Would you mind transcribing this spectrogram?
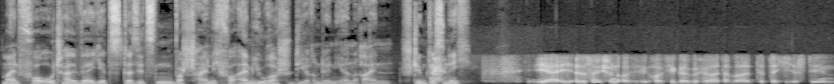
Mein Vorurteil wäre jetzt, da sitzen wahrscheinlich vor allem Jurastudierende in Ihren Reihen. Stimmt das nicht? Ja, ich, das habe ich schon häufiger gehört, aber tatsächlich ist dem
